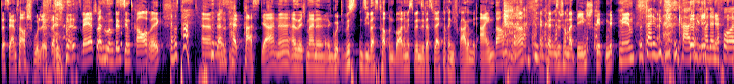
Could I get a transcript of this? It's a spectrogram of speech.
dass der andere auch schwul ist. Also das wäre ja schon so ein bisschen traurig. Dass es passt. Ähm, dass es halt passt, ja, ne? Also ich meine, gut, wüssten Sie, was Top und Bottom ist, würden Sie das vielleicht noch in die Frage mit einbauen, ne? Dann könnten Sie schon mal den Schritt mitnehmen. So kleine Visitenkarten, die man dann vor,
